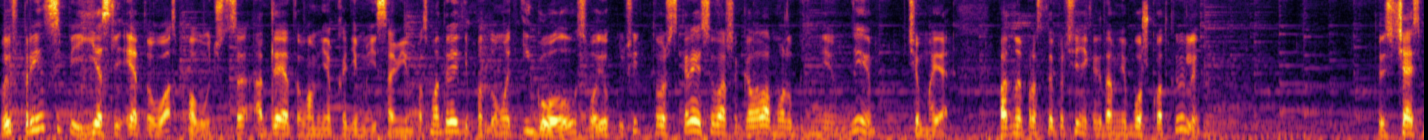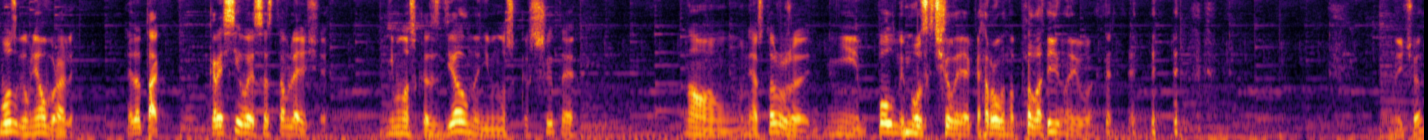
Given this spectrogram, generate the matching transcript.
Вы, в принципе, если это у вас получится, а для этого вам необходимо и самим посмотреть, и подумать, и голову свою включить, потому что, скорее всего, ваша голова может быть не умнее, чем моя. По одной простой причине, когда мне бошку открыли, то есть часть мозга у меня убрали. Это так, красивая составляющая. Немножко сделана, немножко сшитая. Но у меня же тоже уже не полный мозг человека, а ровно половина его. Ну и что,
